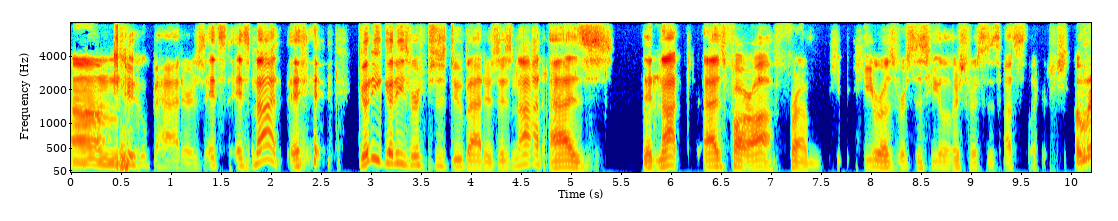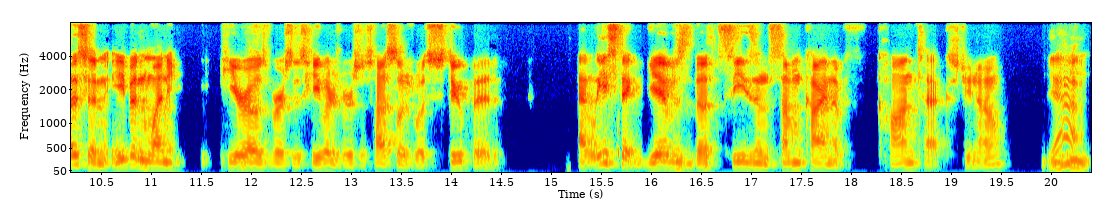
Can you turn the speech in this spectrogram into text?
Um do batters. It's it's not goody goodies versus do batters is not as it not as far off from heroes versus healers versus hustlers. But listen, even when Heroes versus Healers versus Hustlers was stupid, at least it gives the season some kind of context, you know? Yeah. Mhm.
